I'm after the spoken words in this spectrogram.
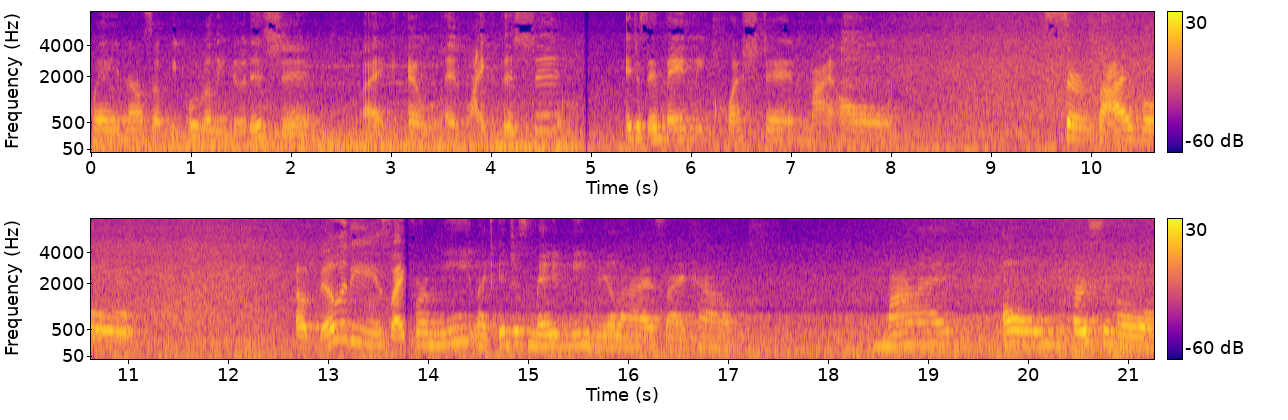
wait, no, so people really do this shit? Like, and, and like this shit? It just, it made me question my own survival abilities. Like for me like it just made me realize like how my own personal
